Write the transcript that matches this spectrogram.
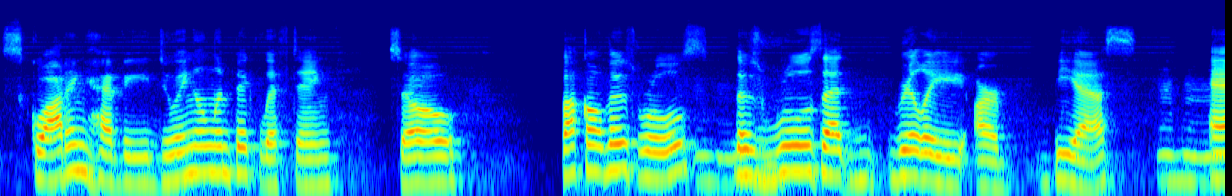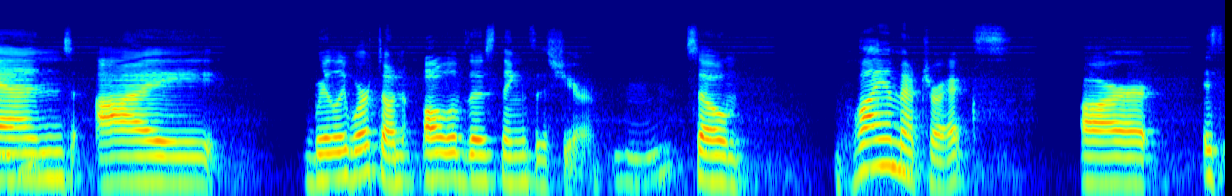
squatting heavy, doing Olympic lifting. So, fuck all those rules. Those rules that really are BS. Mhm. And I really worked on all of those things this year. Mhm. So plyometrics are is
